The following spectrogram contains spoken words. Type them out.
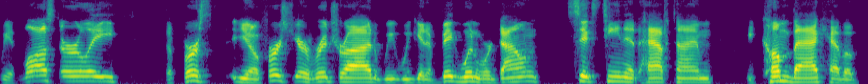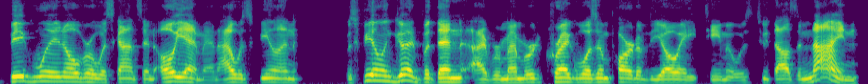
we had lost early. The first you know first year of Rich Rod, we we get a big win. We're down 16 at halftime. We come back, have a big win over Wisconsin. Oh yeah, man, I was feeling was feeling good. But then I remembered Craig wasn't part of the 08 team. It was 2009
